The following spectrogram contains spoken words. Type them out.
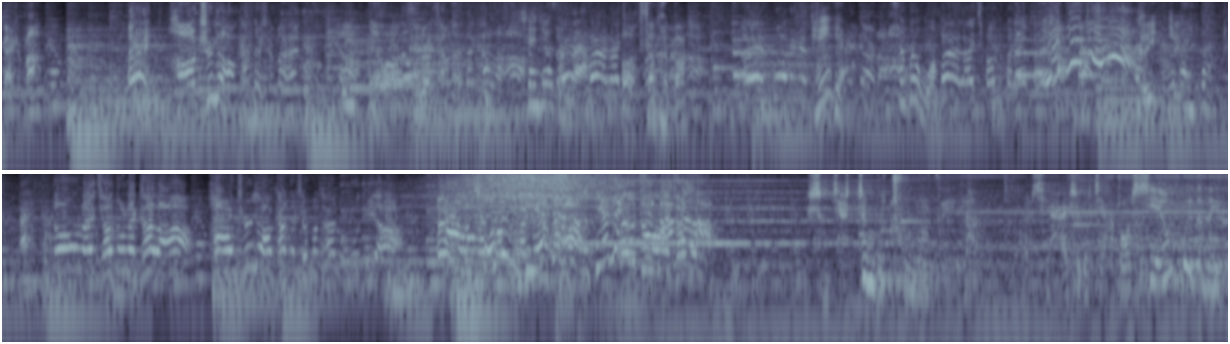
干什么？哎，好吃又好看的什么海卤猪蹄啊！你好，随便看看。香蕉怎么办？哦，三块八。哎，过来这便宜点，三块五。快来瞧，快来买！别喊了可以，一半一半。哎，都来瞧，都来看了啊！好吃又好看的什么海卤猪蹄啊！爸，我求求你别再喊了，别再给我添麻烦了。沈家真的出内贼是个假装贤惠的内子。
